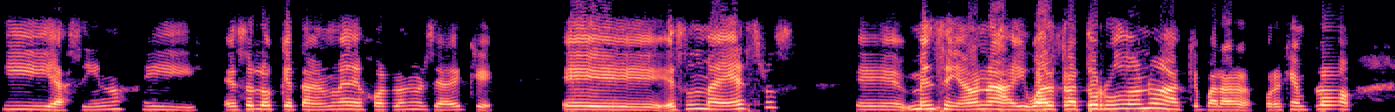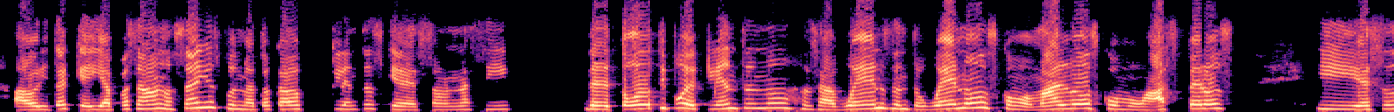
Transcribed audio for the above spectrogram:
y así, ¿no? Y eso es lo que también me dejó la universidad de que eh, esos maestros eh, me enseñaron a igual trato rudo, ¿no? A que para, por ejemplo, ahorita que ya pasaron los años, pues me ha tocado clientes que son así, de todo tipo de clientes, ¿no? O sea, buenos, tanto buenos como malos, como ásperos, y eso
